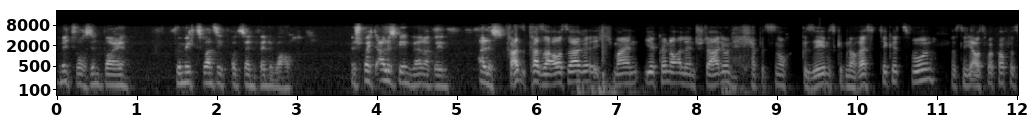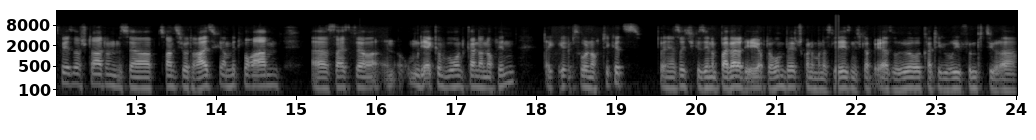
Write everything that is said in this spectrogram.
Mittwoch sind bei für mich 20 Prozent, wenn überhaupt. Es spricht alles gegen Werder Bremen. Alles. Krasse, krasse Aussage. Ich meine, ihr könnt auch alle ins Stadion. Ich habe jetzt noch gesehen, es gibt noch Resttickets wohl. Das ist nicht ausverkauft, das Weserstadion. Das ist ja 20.30 Uhr am Mittwochabend. Äh, das heißt, wer in, um die Ecke wohnt, kann da noch hin. Da gibt es wohl noch Tickets. Wenn ihr das richtig gesehen habt, bei werder.de auf der Homepage konnte man das lesen. Ich glaube eher so höhere Kategorie 50 oder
